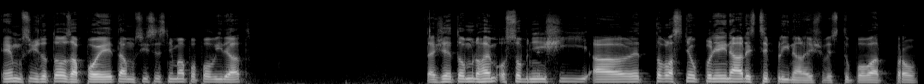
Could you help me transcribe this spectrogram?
je musíš do toho zapojit a musíš si s nima popovídat. Takže je to mnohem osobnější a je to vlastně úplně jiná disciplína, než vystupovat pro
